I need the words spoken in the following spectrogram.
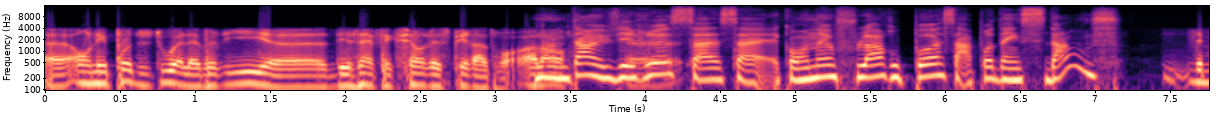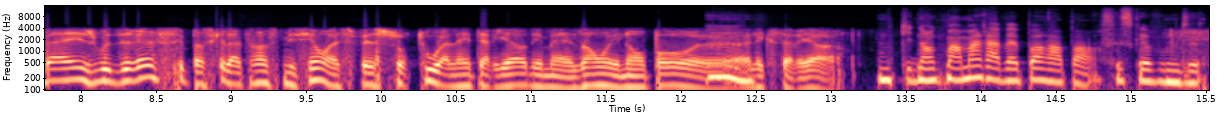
on n'est pas du tout à l'abri des infections respiratoires. Alors, en même temps, un virus, ça, ça qu'on ait un foulard ou pas, ça n'a pas d'incidence? Ben, je vous dirais, c'est parce que la transmission, elle se fait surtout à l'intérieur des maisons et non pas euh, hmm. à l'extérieur. donc, ma mère n'avait pas rapport, c'est ce que vous me dites.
